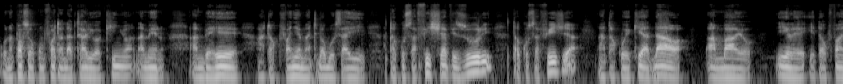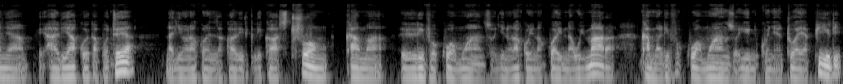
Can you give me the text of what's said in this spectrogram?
unapaswa kumfuata daktari wa kinywa na meno ambaye yeye atakufanyia matibabu sahihi. Atakusafisha vizuri atakusafisha atakuwekea dawa ambayo ile itakufanya hali yako ikapotea na jino lako linaweza kawa likawa strong kama lilivyokuwa mwanzo. Jino lako linakuwa lina uimara kama lilivyokuwa mwanzo. Hiyo ni kwenye hatua ya pili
